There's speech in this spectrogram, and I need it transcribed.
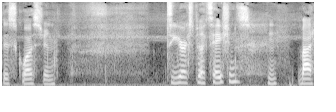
this question to your expectations. Bye.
